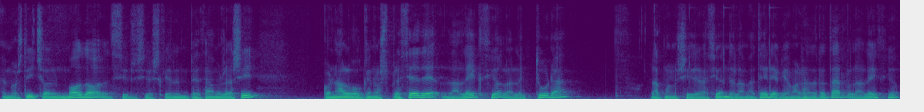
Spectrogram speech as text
hemos dicho el modo, es decir, si es que empezamos así, con algo que nos precede, la lección, la lectura, la consideración de la materia que vamos a tratar, la lección,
